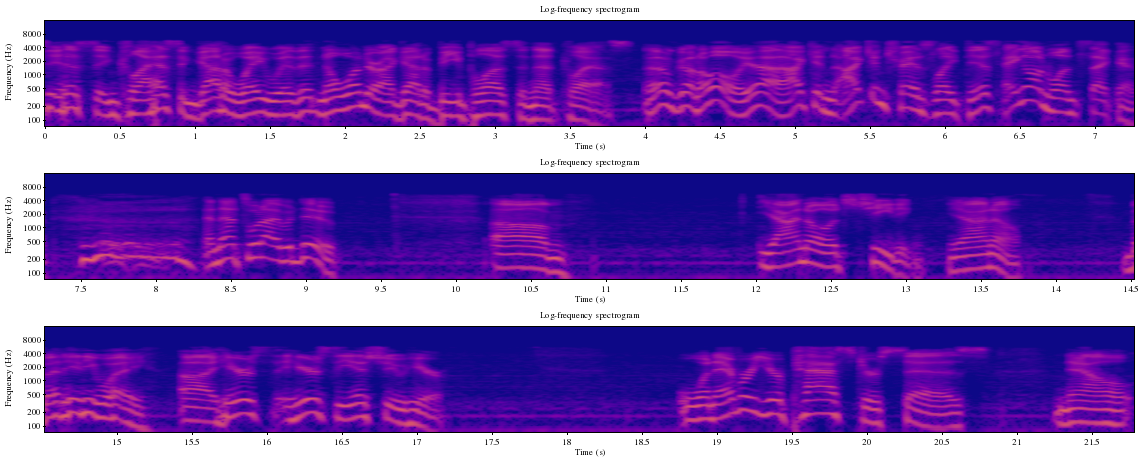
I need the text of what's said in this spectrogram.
this in class and got away with it? No wonder I got a B plus in that class. I'm going, oh yeah, I can I can translate this. Hang on one second, and that's what I would do. Um, yeah, I know it's cheating. Yeah, I know. But anyway, uh, here's here's the issue here. Whenever your pastor says, "Now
